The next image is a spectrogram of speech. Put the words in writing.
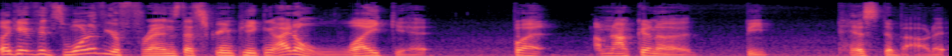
like if it's one of your friends that's screen peeking, I don't like it, but I'm not gonna be pissed about it.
